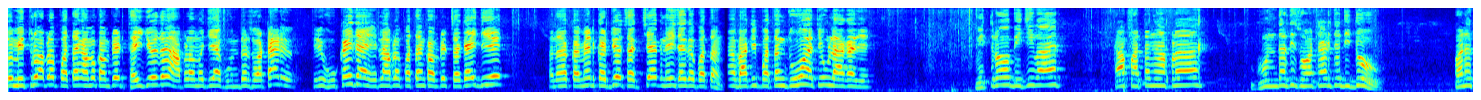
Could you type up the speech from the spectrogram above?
તો મિત્રો, આપણો પતંગ આમાં કમ્પ્લીટ થઈ ગયો છે. આપણામાં જે આ ગુંદર ચોટાડ્યો એ હુકાઈ જાય એટલે આપણે પતંગ કમ્પ્લીટ ચગાવી દઈએ. અને કમેન્ટ કરજો, શકશે કે નહીં જગે પતંગ. બાકી પતંગ જુઓ કેવું લાગે છે. મિત્રો, બીજી વાત આ પતંગ આપણે ગુંદરથી ચોંટાડી તો દીધો. પણ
